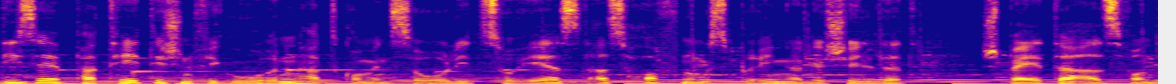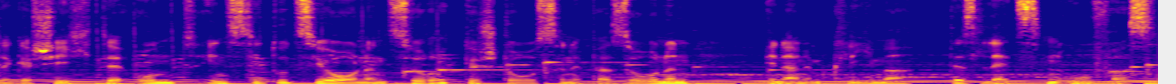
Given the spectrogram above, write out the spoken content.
Diese pathetischen Figuren hat Comenzoli zuerst als Hoffnungsbringer geschildert, später als von der Geschichte und Institutionen zurückgestoßene Personen in einem Klima des letzten Ufers.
